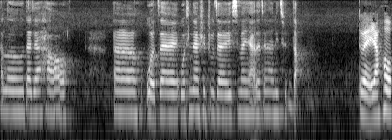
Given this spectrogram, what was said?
？Hello，大家好，呃，我在我现在是住在西班牙的加那利群岛。对，然后。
